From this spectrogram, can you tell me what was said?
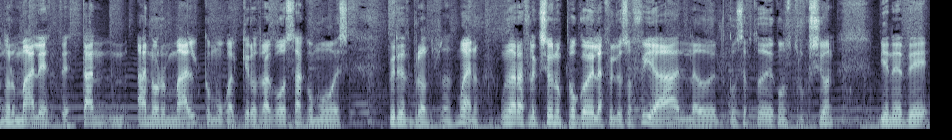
normal es, tan anormal como cualquier otra cosa, como es Peter Brothers. Bueno, una reflexión un poco de la filosofía, el concepto de construcción viene de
